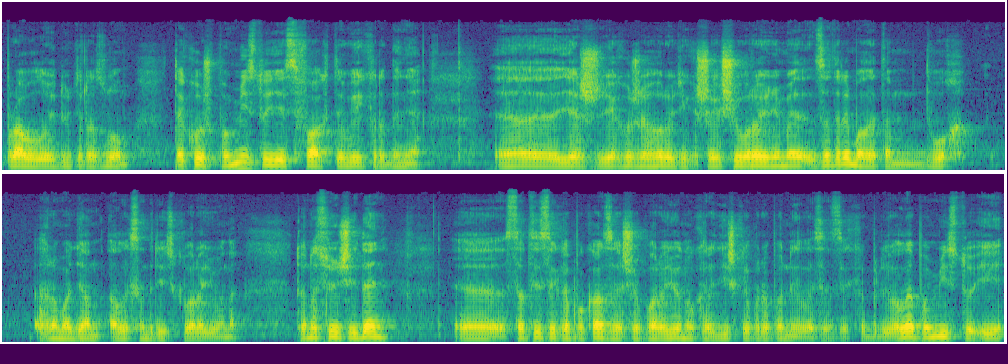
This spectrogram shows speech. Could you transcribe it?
правило, йдуть разом. Також по місту є факти викрадення. Е, Я ж як вже що якщо в районі ми затримали там двох громадян Олександрійського району, то на сьогоднішній день е, статистика показує, що по району крадіжки припинилися цих кабелів. Але по місту і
